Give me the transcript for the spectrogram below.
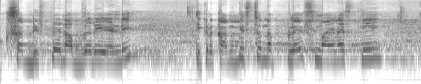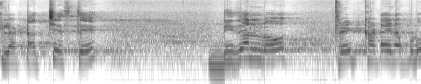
ఒకసారి డిస్ప్లేని అబ్జర్వ్ చేయండి. ఇక్కడ కనిపిస్తున్న ప్లస్ మైనస్కి ఇలా టచ్ చేస్తే డిజైన్లో థ్రెడ్ కట్ అయినప్పుడు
